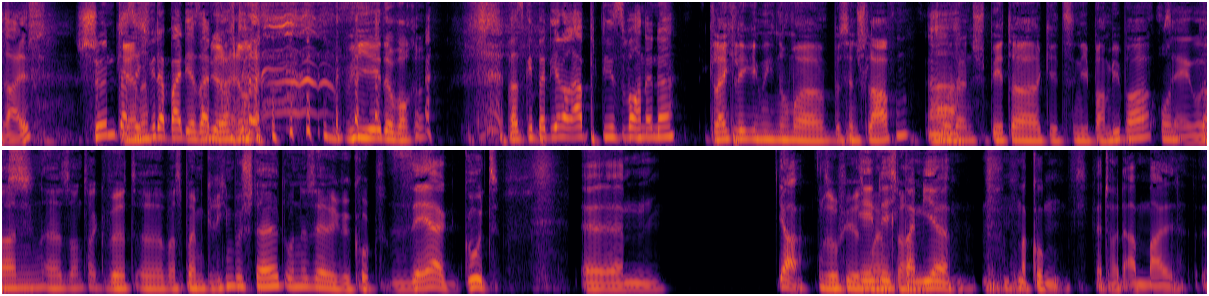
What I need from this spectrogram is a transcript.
Ralf. Schön, dass Gerne. ich wieder bei dir sein Ja, durfte. Wie jede Woche. Was geht bei dir noch ab dieses Wochenende? Gleich lege ich mich noch mal ein bisschen schlafen. Ah. Und dann später geht's in die Bambi-Bar. Und Sehr gut. dann äh, Sonntag wird äh, was beim Griechen bestellt und eine Serie geguckt. Sehr gut. Ähm, ja, So viel ist ähnlich bei mir. mal gucken. Ich werde heute Abend mal äh,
